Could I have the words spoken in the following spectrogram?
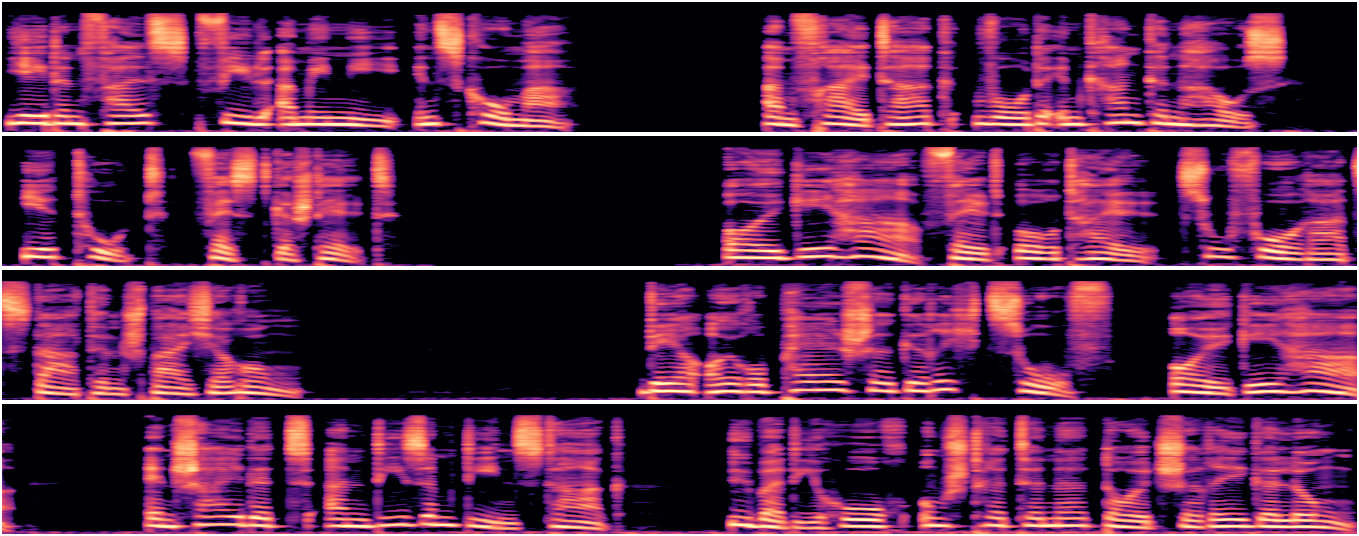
Jedenfalls fiel Amini ins Koma. Am Freitag wurde im Krankenhaus ihr Tod festgestellt. EuGH fällt Urteil zu Vorratsdatenspeicherung. Der Europäische Gerichtshof EuGH entscheidet an diesem Dienstag über die hoch umstrittene deutsche Regelung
